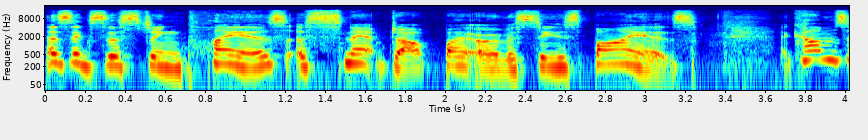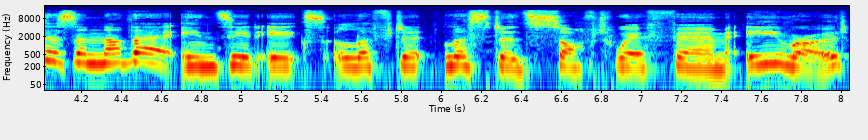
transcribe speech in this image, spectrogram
as existing players are snapped up by overseas buyers. It comes as another NZX listed software firm eRoad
